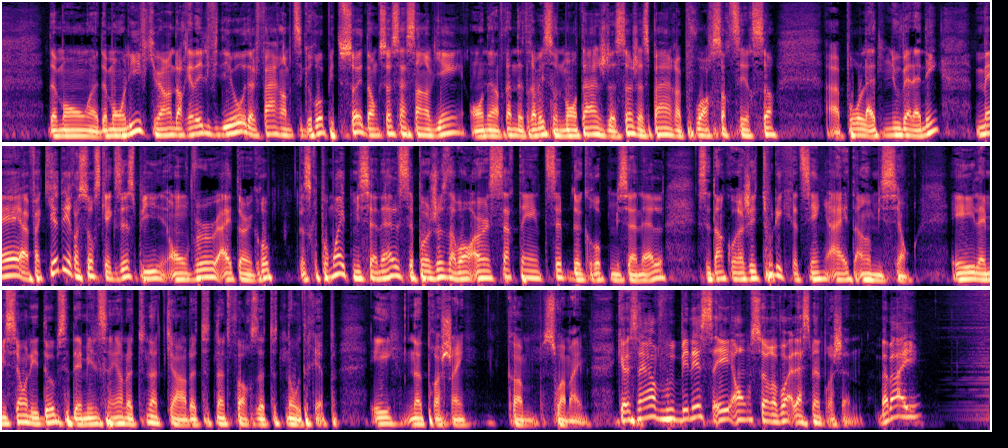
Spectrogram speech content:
de mon, de mon livre, qui va de regarder le vidéo, de le faire en petit groupe et tout ça. Et donc ça, ça s'en vient. On est en train de travailler sur le montage de ça. J'espère pouvoir sortir ça euh, pour la nouvelle année. Mais, enfin, il y a des ressources qui existent, puis on veut être un groupe. Parce que pour moi, être missionnel, c'est pas juste d'avoir un certain type de groupe missionnel, c'est d'encourager tous les chrétiens à être en mission. Et la mission, les doubles, c'est d'aimer le Seigneur de tout notre cœur, de toute notre force, de toutes nos tripes. Et notre prochain comme soi-même. Que le Seigneur vous bénisse et on se revoit la semaine prochaine. Bye bye!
